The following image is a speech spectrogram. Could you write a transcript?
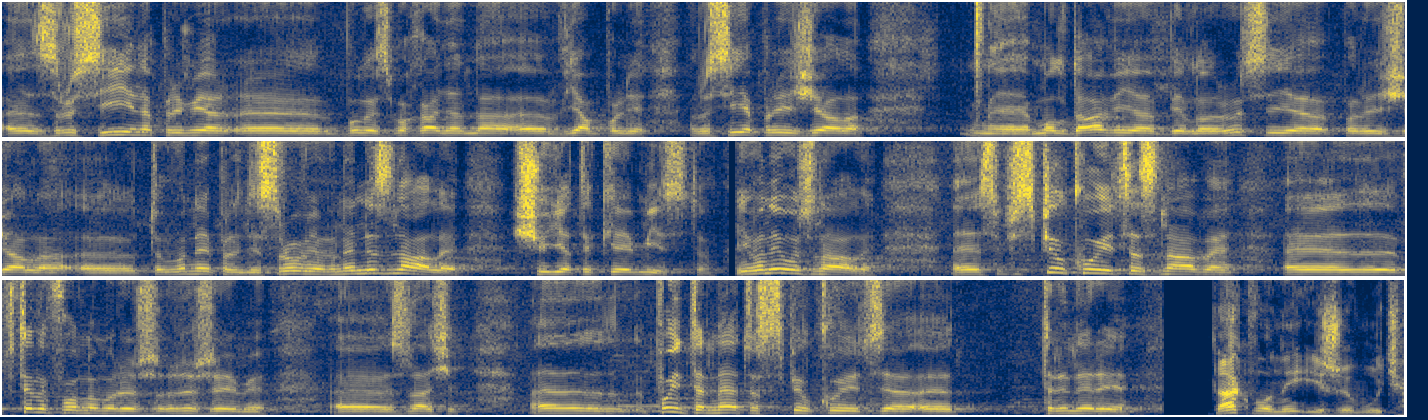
з Росії, наприклад, були змагання на, в Ямполі, Росія приїжджала. Е, Молдавія, Білорусія приїжджала, е, то вони Придністров'я, вони не знали, що є таке місто. І вони узнали. Е, Спілкуються з нами в телефонному реж- режимі, значить, по інтернету спілкуються тренери. Так вони і живуть,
